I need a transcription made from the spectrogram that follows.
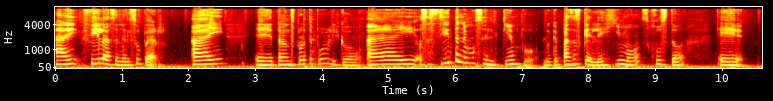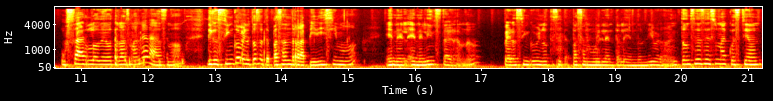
Hay filas en el súper. Hay eh, transporte público. Hay, o sea, sí tenemos el tiempo. Lo que pasa es que elegimos justo eh, usarlo de otras maneras, ¿no? Digo, cinco minutos se te pasan rapidísimo en el, en el Instagram, ¿no? Pero cinco minutos se te pasan muy lento leyendo un libro. Entonces es una cuestión,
